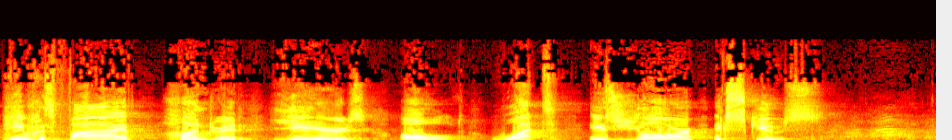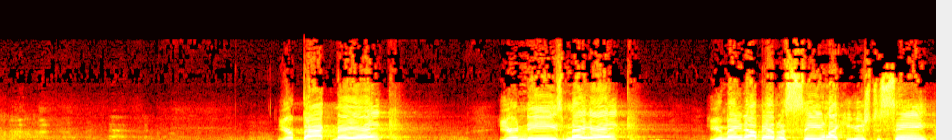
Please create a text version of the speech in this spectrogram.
He was 500 years old. What is your excuse? Your back may ache. Your knees may ache. You may not be able to see like you used to see,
